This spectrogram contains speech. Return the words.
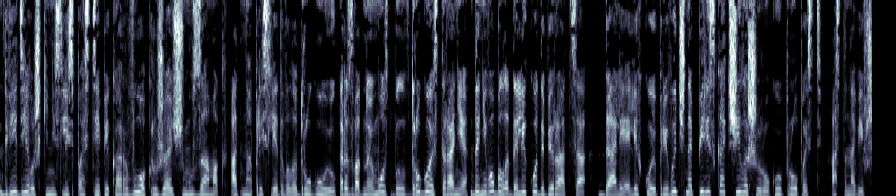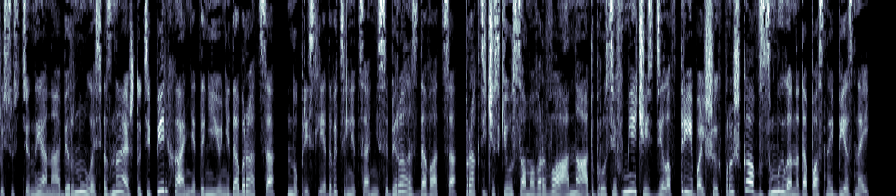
Две девушки неслись по степи ко рву, окружающему замок. Одна преследовала другую. Разводной мост был в другой стороне, до него было далеко добираться. Далее легко и привычно перескочила широкую пропасть. Остановившись у стены, она обернулась, зная, что теперь Ханне до нее не добраться. Но преследовательница не собиралась сдаваться. Практически у самого рва она, отбросив меч и сделав три больших прыжка, взмыла над опасной бездной.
